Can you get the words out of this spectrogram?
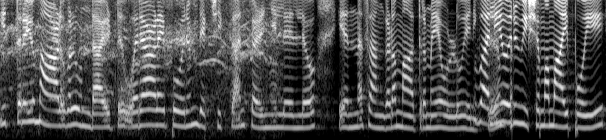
ഇത്രയും ആളുകൾ ഉണ്ടായിട്ട് ഒരാളെ പോലും രക്ഷിക്കാൻ കഴിഞ്ഞില്ലല്ലോ എന്ന സങ്കടം മാത്രമേ ഉള്ളൂ എനിക്ക്. വലിയൊരു വിഷമമായി പോയി.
